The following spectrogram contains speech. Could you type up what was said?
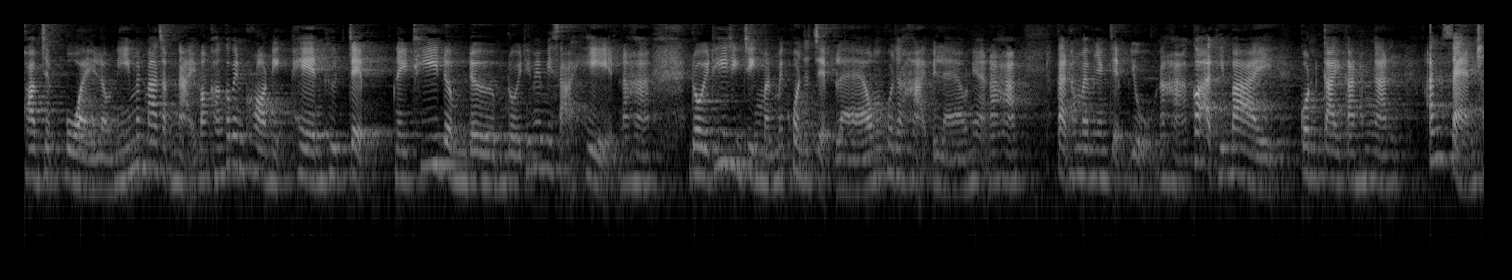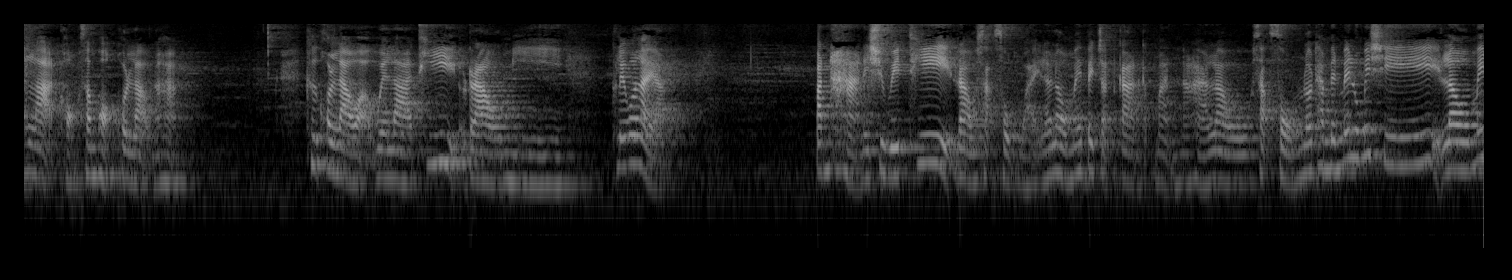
ความเจ็บป่วยเหล่านี้มันมาจากไหนบางครั้งก็เป็น chronic pain คือเจ็บในที่เดิมๆ โดยที่ไม่มีสาเหตุนะคะโดยที่จริง ๆ มันไม่ควรจะเจ็บแล้ว มันควรจะหายไปแล้วเนี่ยนะคะ แต่ทำไมมันยังเจ็บอยู่นะคะ ก็อธิบายกลไกการทำงาน อันแสนฉลาดของสมองคนเรานะคะ คือคนเราอะเวลาที่เรามีเรียกว่าอะไรอะ ปัญหาในชีวิตที่เราสะสมไว้แล้วเราไม่ไปจัดการกับมันนะคะ เราสะสมเราทำเป็นไม่รู้ไม่ชี้ เราไม่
